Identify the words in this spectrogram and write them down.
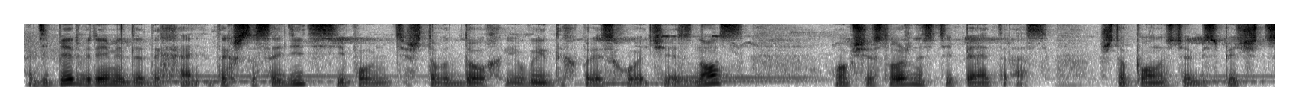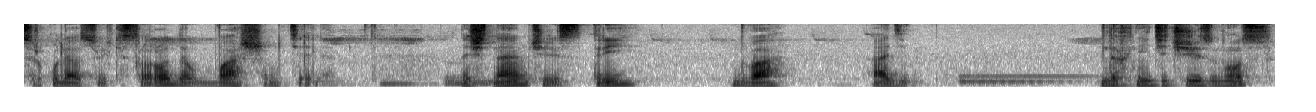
А теперь время для дыхания. Так что садитесь и помните, что вдох и выдох происходит через нос в общей сложности 5 раз, что полностью обеспечит циркуляцию кислорода в вашем теле. Начинаем через 3, 2, 1. Вдохните через нос.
